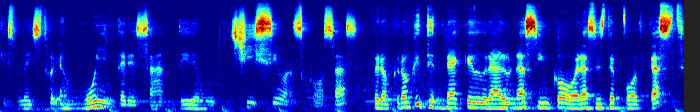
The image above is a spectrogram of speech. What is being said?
que es una historia muy interesante y de muchísimas cosas, pero creo que tendría que durar unas cinco horas este podcast.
